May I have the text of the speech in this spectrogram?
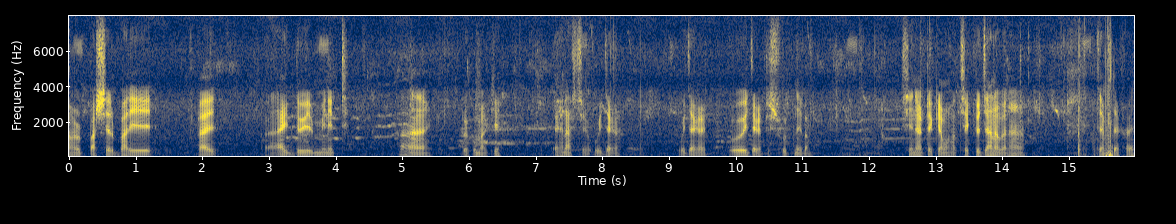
আমার পাশের বাড়ি প্রায় এক দুই মিনিট এরকম আর কি। এখানে আসছে ওই জায়গা, ওই জায়গায় ওই জায়গাটা শ্যুট নিলাম। সিনারটা কেমন হচ্ছে একটু জানাবেন হ্যাঁ? যে আমি দেখাই।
